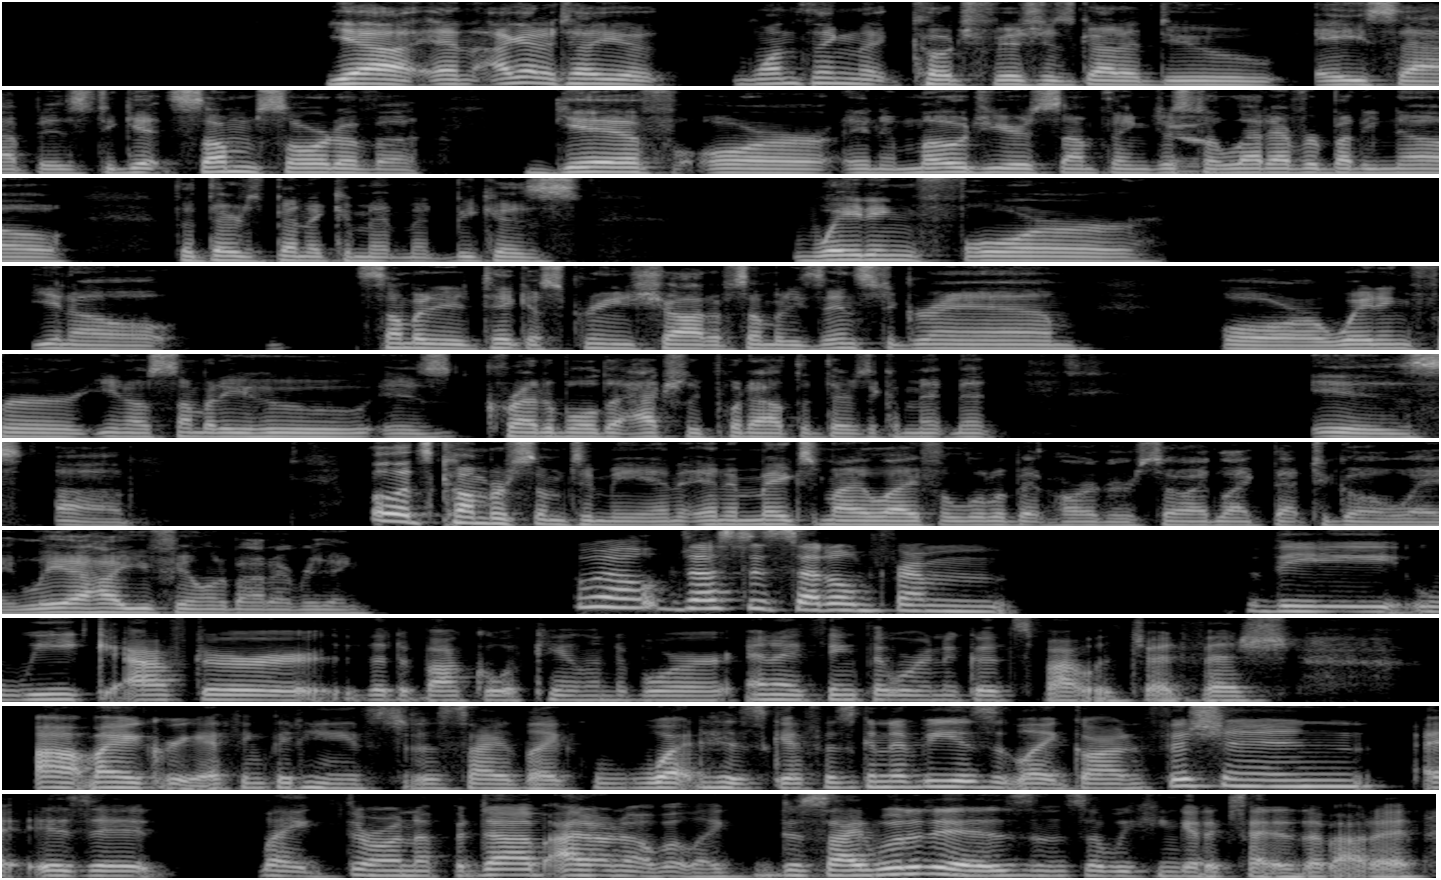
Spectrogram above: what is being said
Yeah, and I got to tell you, one thing that Coach Fisch has got to do ASAP is to get some sort of a GIF or an emoji or something just yeah. to let everybody know that there's been a commitment because waiting for you know somebody to take a screenshot of somebody's Instagram or waiting for, you know, somebody who is credible to actually put out that there's a commitment is uh well, it's cumbersome to me and, and it makes my life a little bit harder. So I'd like that to go away. Leah, how you feeling about everything? Well, dust is settled from the week after the debacle with Kalen DeBoer, and I think that we're in a good spot with Jedd Fisch. Um, I agree. I think that he needs to decide like what his gift is going to be. Is it like gone fishing? Is it like throwing up a dub? I don't know, but like decide what it is, and so we can get excited about it.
